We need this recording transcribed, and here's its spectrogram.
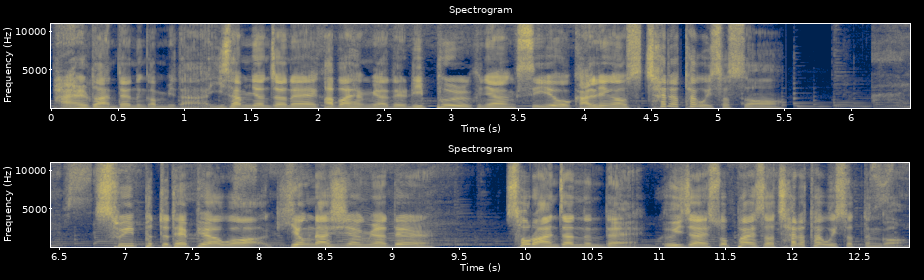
말도 안 되는 겁니다. 2, 3년 전에 가바 혁명들 리플 그냥 CEO 갈링하우스 차렷하고 있었어. 스위프트 대표하고 기억나시죠 형님들? 서로 앉았는데 의자에 소파에서 차렷하고 있었던 거.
